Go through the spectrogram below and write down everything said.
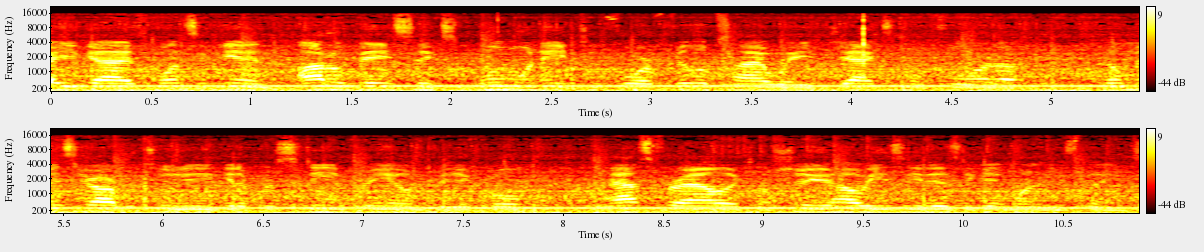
Right, you guys, once again, Auto Basics, 11824 Phillips Highway, Jacksonville, Florida. Don't miss your opportunity to get a pristine pre-owned vehicle. Ask for Alex. I'll show you how easy it is to get one of these things.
